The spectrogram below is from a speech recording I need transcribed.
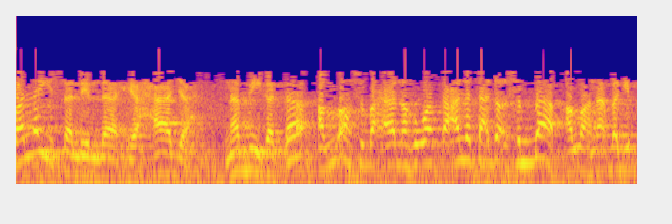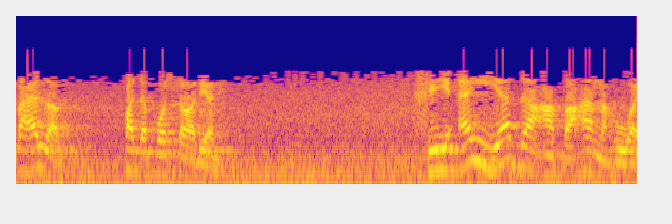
falaisa lillahi hajah. Nabi kata Allah Subhanahu wa taala tak ada sebab Allah nak bagi pahala pada puasa dia ni. Fi ayyada'a ta'amahu wa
